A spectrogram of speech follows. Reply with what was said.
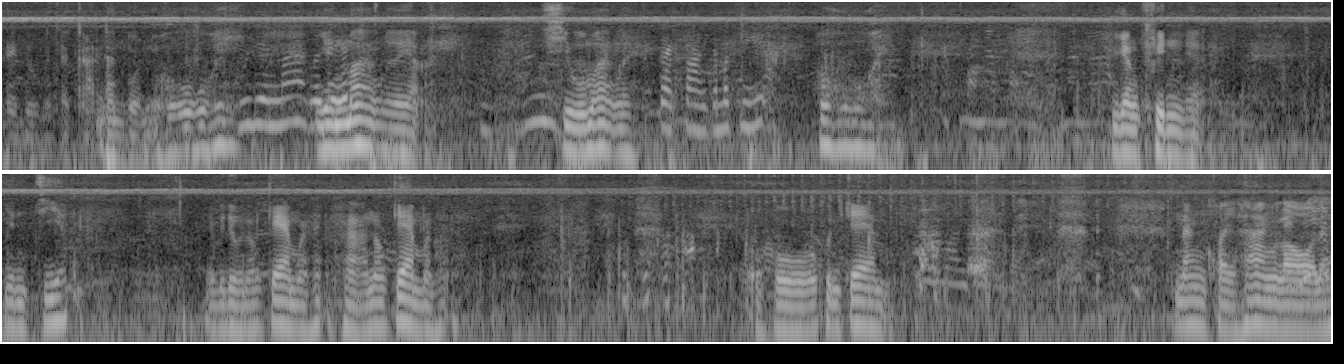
ไปดูบรรยากาศด้านบน โอ้ยอุ๊ยเย็นมากเลยเย็นชฟมากเลยอะ ชิวมากเลย แตกต่างจากเมื่อกี้โอ้ยยังฟินเลยอะเย็นเจี๊ยบเดี๋ยวไปดูน้องแก้มกันฮะหาน้องแก้มกันฮะโอ้โห คุณแก้ม นั่งไขว่ห้างรอแล้ว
